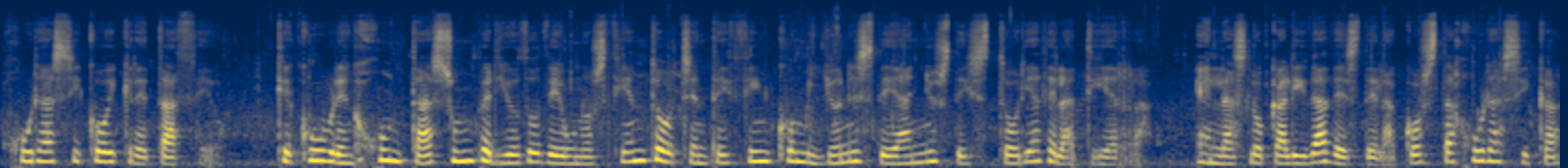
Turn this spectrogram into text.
Jurásico y Cretáceo, que cubren juntas un periodo de unos 185 millones de años de historia de la Tierra. En las localidades de la costa jurásica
